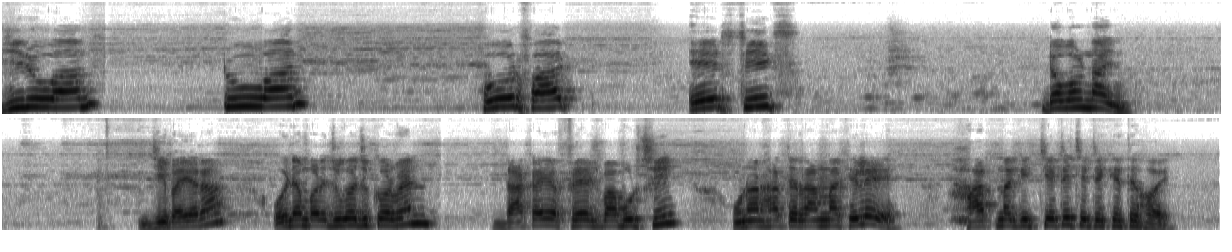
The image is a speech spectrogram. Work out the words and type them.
Zero one two one four five eight six double nine. জি ভাইয়ারা, ওই নাম্বারে যোগাযোগ করবেন। ঢাকায় ফ্রেশ বাবুরছি ওনার হাতে রান্না খেলে হাত নাকি চেটে চেটে খেতে হয়।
